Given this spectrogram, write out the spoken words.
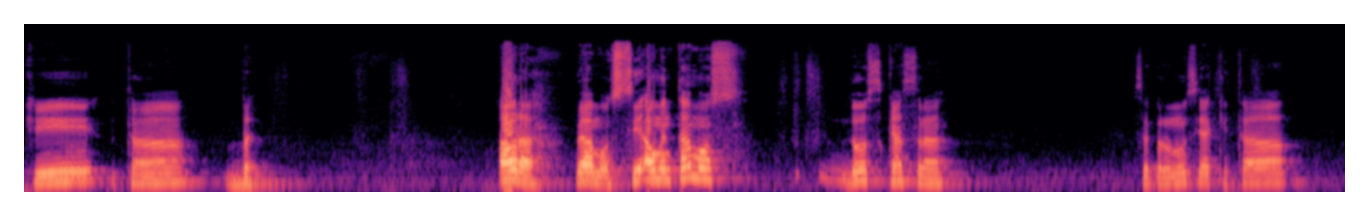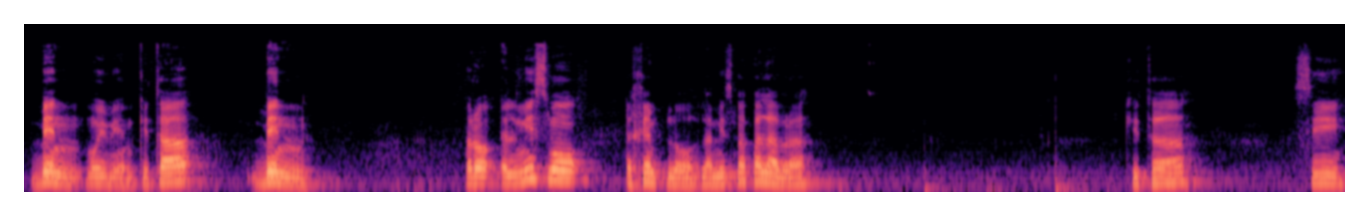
Kitab. Ahora, veamos, si aumentamos dos casra, se pronuncia kitabin, muy bien, kitabin. Pero el mismo ejemplo, la misma palabra, kita. Si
